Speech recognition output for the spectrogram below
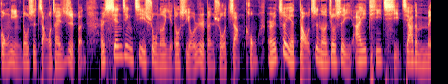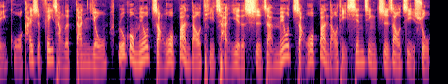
供应都是掌握在日本，而先进技术呢，也都是由日本所掌控。而这也导致呢，就是以 IT 起家的美。国开始非常的担忧，如果没有掌握半导体产业的市占，没有掌握半导体先进制造技术，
